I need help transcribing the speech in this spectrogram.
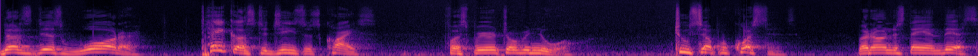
Does this water take us to Jesus Christ for spiritual renewal? Two simple questions. But understand this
